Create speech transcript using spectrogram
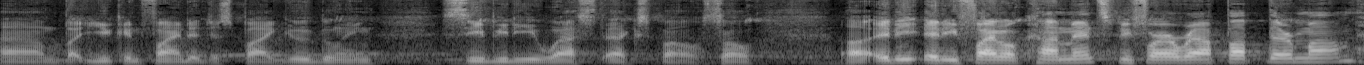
um, but you can find it just by Googling CBD West Expo. So, uh, any, any final comments before I wrap up there, Mom?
